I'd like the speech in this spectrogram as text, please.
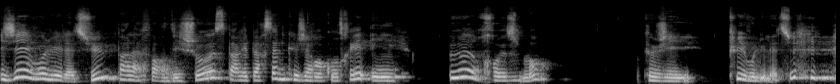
J'ai évolué là-dessus par la force des choses, par les personnes que j'ai rencontrées et heureusement que j'ai pu évoluer là-dessus.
